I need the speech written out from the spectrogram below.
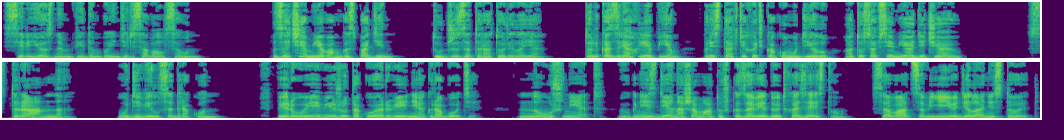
Серьезным видом поинтересовался он. «Зачем я вам, господин?» Тут же затараторила я. «Только зря хлеб ем, приставьте хоть к какому делу, а то совсем я одичаю». «Странно», — удивился дракон. «Впервые вижу такое рвение к работе. Ну уж нет, в гнезде наша матушка заведует хозяйством. Соваться в ее дела не стоит.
